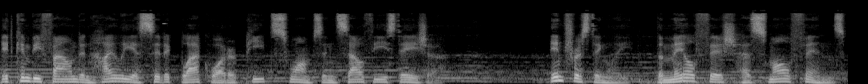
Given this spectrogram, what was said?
It can be found in highly acidic blackwater peat swamps in Southeast Asia. Interestingly, the male fish has small fins,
